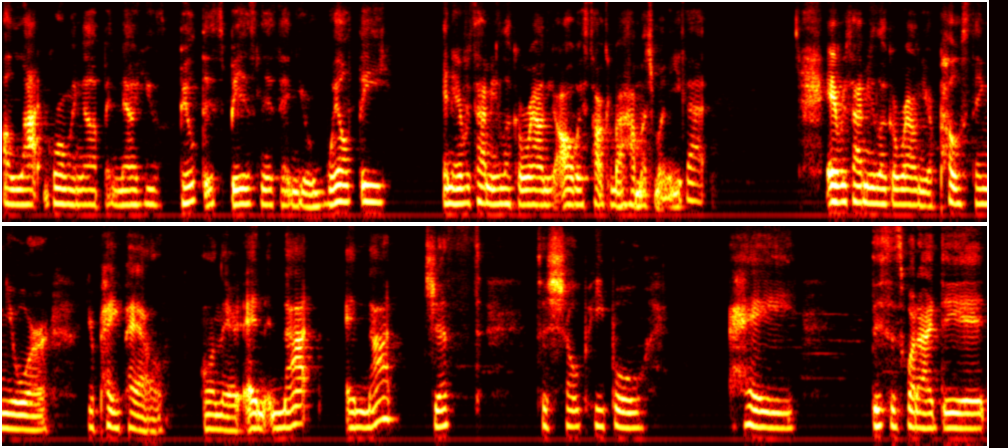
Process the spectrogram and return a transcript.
a lot growing up and now you've built this business and you're wealthy, and every time you look around, you're always talking about how much money you got. Every time you look around, you're posting your your PayPal on there and not and not just to show people, hey, this is what I did,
